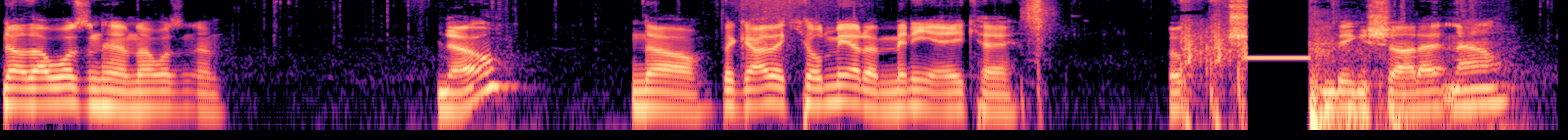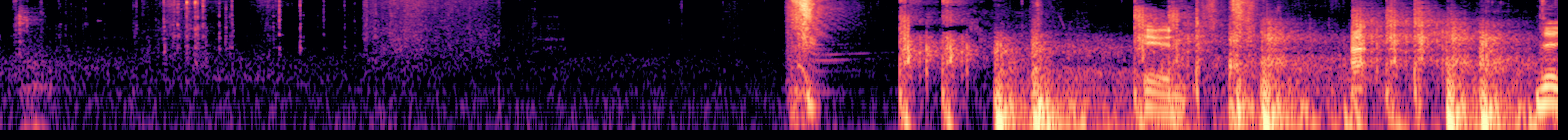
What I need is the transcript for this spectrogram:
No, that wasn't him. That wasn't him. No? No, the guy that killed me had a mini AK. Oh, I'm being shot at now. Dude. I- the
